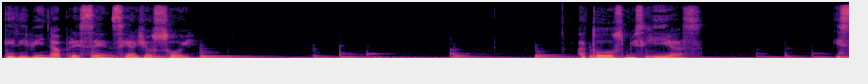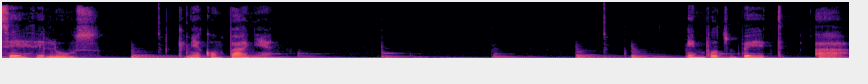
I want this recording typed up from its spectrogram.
y divina presencia yo soy. A todos mis guías y seres de luz que me acompañan. En Botbet A.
